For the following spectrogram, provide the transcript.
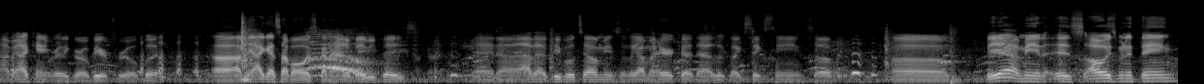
I mean, I can't really grow a beard for real, but uh, I mean, I guess I've always kind of had a baby face. And uh, I've had people tell me since I got my haircut that I look like 16. So, um, but yeah, I mean, it's always been a thing.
